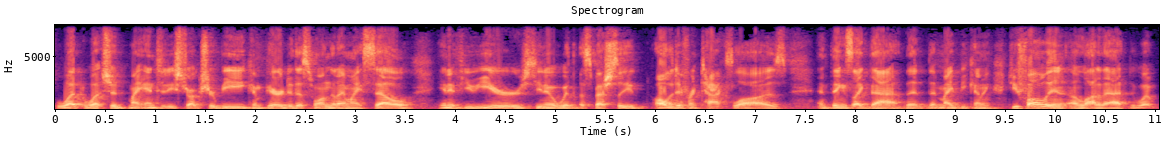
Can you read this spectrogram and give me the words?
what what should my entity structure be compared to this one that I might sell in a few years? You know, with especially all the different tax laws and things like that that that might be coming. Do you follow in a lot of that? What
